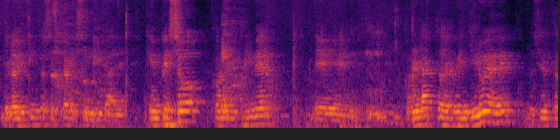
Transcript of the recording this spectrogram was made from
de los distintos sectores sindicales, que empezó con el primer, eh, con el acto del 29, ¿no cierto?,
